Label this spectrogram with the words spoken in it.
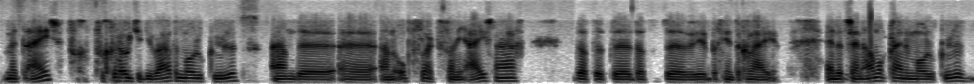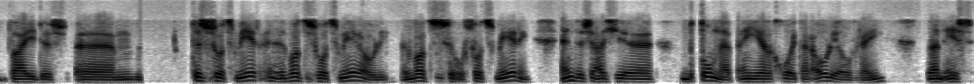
met ijs, ver- vergroot je die watermoleculen aan de, eh, aan de oppervlakte van die ijslaag, dat het, eh, dat het eh, weer begint te glijden. En dat zijn allemaal kleine moleculen waar je dus. ehm, het, is een soort smeer, het wordt een soort smeerolie. Het wordt een soort- smering. En dus als je beton hebt en je gooit daar olie overheen, dan is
